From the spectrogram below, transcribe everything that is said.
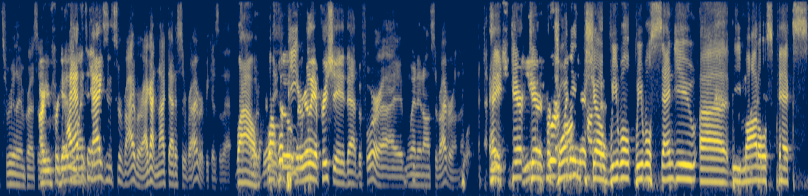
It's really impressive. Are you forgetting? I had the Jags in Survivor. I got knocked out of Survivor because of that. Wow. Really, well, well, Pete, really appreciated that before I went in on Survivor on that. Hey, Jared, Jared for joining this show, we will we will send you uh, the models picks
